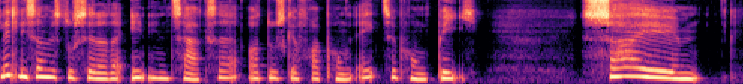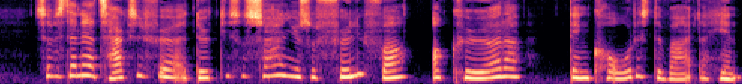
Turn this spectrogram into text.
lidt ligesom hvis du sætter dig ind i en taxa, og du skal fra punkt A til punkt B, så, øh, så hvis den her taxifører er dygtig, så sørger han jo selvfølgelig for at køre dig den korteste vej derhen.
